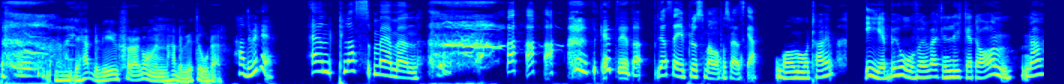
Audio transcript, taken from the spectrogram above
Det hade vi ju förra gången, hade vi ett ord där. Hade vi det? And plus mamman. det kan inte heta. Jag säger plus mamma på svenska. One more time. Är behoven verkligen likadana?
